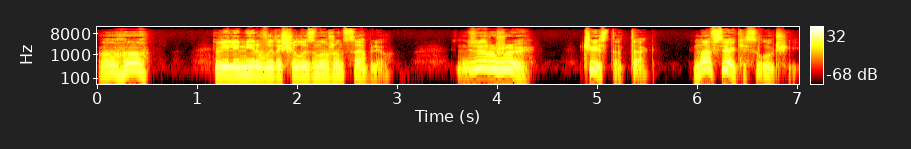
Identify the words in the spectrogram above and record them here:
«Ага». Велимир вытащил из ножен саблю. «Держи. Чисто так. На всякий случай».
